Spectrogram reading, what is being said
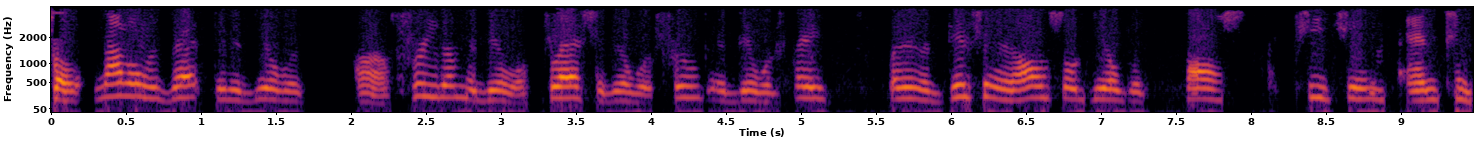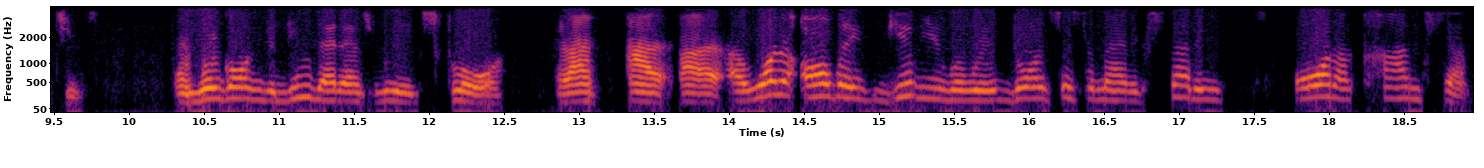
So not only that, did it deal with uh, freedom, it deal with flesh, it deal with fruit, it deal with faith, but in addition, it also deals with false teachings and teachings. And we're going to do that as we explore. And I, I, I, I want to always give you, when we're doing systematic studies, on a concept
